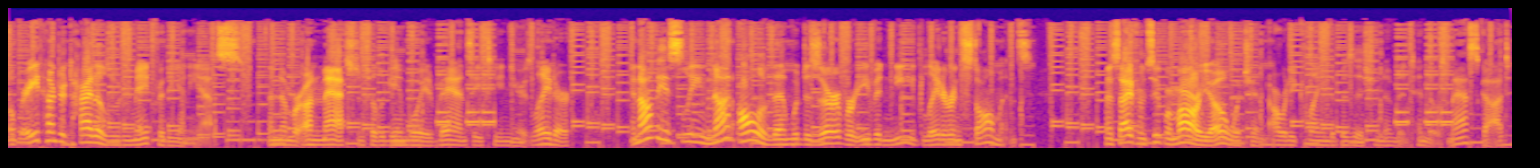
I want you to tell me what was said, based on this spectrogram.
Over 800 titles would be made for the NES, a number unmatched until the Game Boy Advance 18 years later. And obviously, not all of them would deserve or even need later installments. Aside from Super Mario, which had already claimed the position of Nintendo's mascot,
